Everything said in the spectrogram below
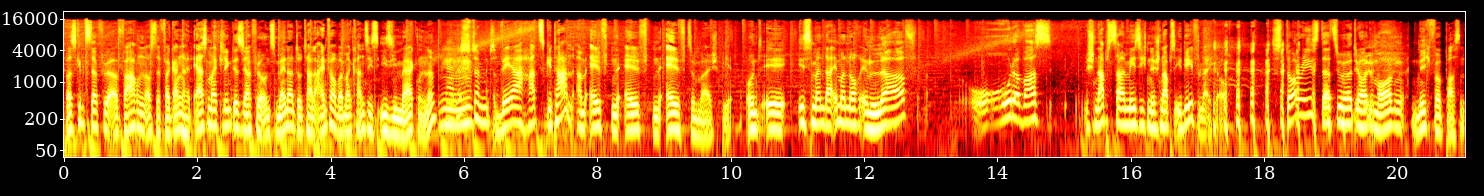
Was gibt's da für Erfahrungen aus der Vergangenheit? Erstmal klingt es ja für uns Männer total einfach, weil man kann sich's easy merken, ne? Ja, das stimmt. Wer hat's getan am 11.11.11 zum Beispiel? Und äh, ist man da immer noch in Love? Oder war's schnapszahlmäßig eine Schnapsidee vielleicht auch? Stories dazu hört ihr heute Morgen nicht verpassen.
